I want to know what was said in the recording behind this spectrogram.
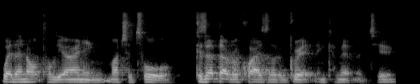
where they're not probably earning much at all, because that, that requires a lot of grit and commitment too.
